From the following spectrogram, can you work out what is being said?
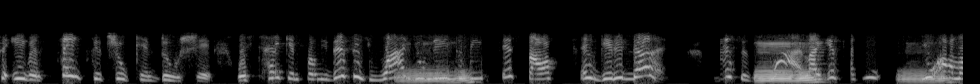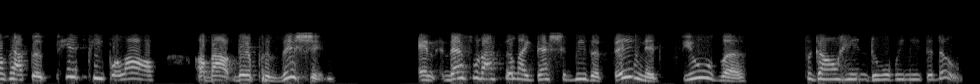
to even think that you can do shit was taken from you. This is why you need to Mhm. be pissed off and get it done. This is why. Mhm. Like it's like you you almost have to piss people off about their position. And that's what I feel like that should be the thing that fuels us to go ahead and do what we need to do.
